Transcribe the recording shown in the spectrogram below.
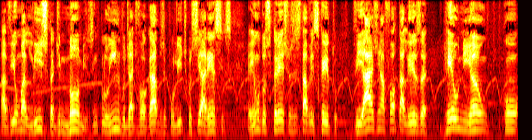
havia uma lista de nomes, incluindo de advogados e políticos cearenses. Em um dos trechos estava escrito: Viagem a Fortaleza, reunião com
